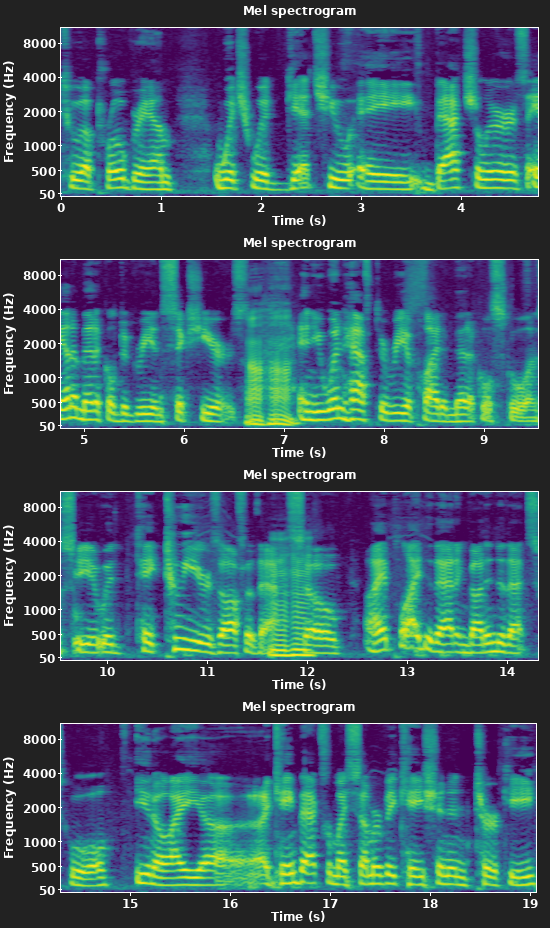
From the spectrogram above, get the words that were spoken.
to a program which would get you a bachelor's and a medical degree in six years. Uh huh. And you wouldn't have to reapply to medical school. And so it would take two years off of that. So I applied to that and got into that school. You know, I uh, I came back from my summer vacation in Turkey.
